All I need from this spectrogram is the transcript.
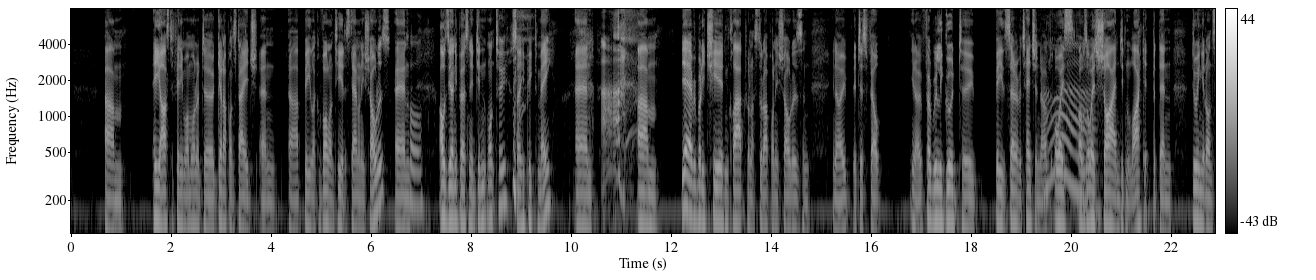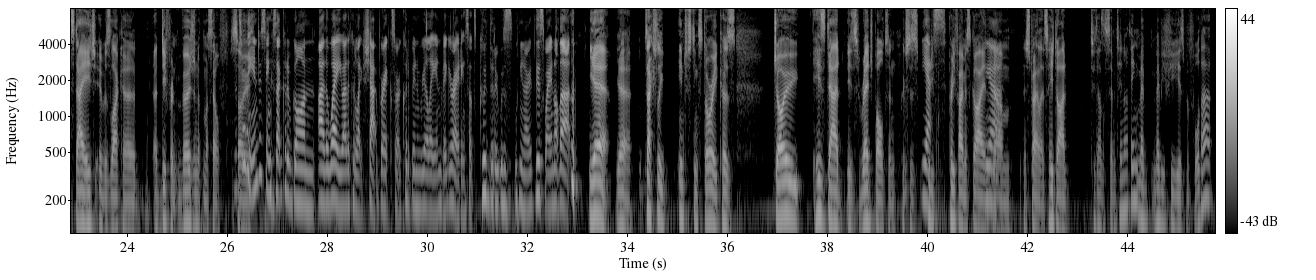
um, he asked if anyone wanted to get up on stage and uh, be like a volunteer to stand on his shoulders, and Cool. I was the only person who didn't want to, so he picked me, and um, yeah, everybody cheered and clapped when I stood up on his shoulders, and you know, it just felt, you know, it felt really good to be the center of attention. I was always, I was always shy and didn't like it, but then doing it on stage, it was like a, a different version of myself. It's so really interesting because that could have gone either way. You either could like shat bricks or it could have been really invigorating. So it's good that it was, you know, this way, not that. Yeah, yeah. It's actually interesting story because Joe, his dad is Reg Bolton, which is Yes. pretty pretty famous guy in, Yeah. um, in Australia. So he died 2017, I think, maybe, maybe a few years before that.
